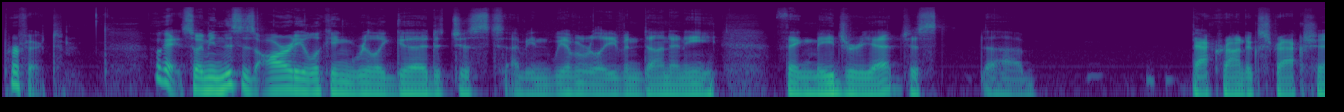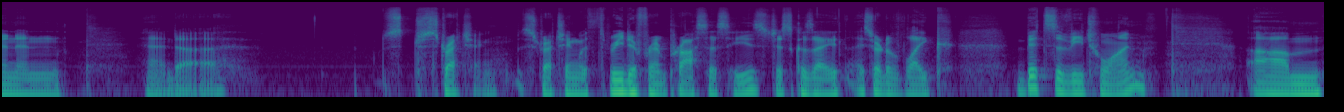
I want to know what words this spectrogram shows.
Perfect. Okay, so I mean, this is already looking really good. Just, I mean, we haven't really even done anything major yet. Just uh, background extraction and and uh, st- stretching, stretching with three different processes. Just because I I sort of like bits of each one. Um,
